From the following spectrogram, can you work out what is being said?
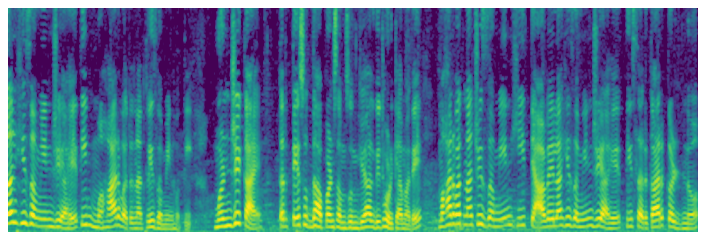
तर ही जमीन जी आहे ती महार वतनातली जमीन होती. म्हणजे काय? तर ते सुद्धा आपण समजून घेऊया अगदी थोडक्यामध्ये. महार वतनाची जमीन ही त्यावेळेला ही जमीन जी आहे ती सरकारकडनं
